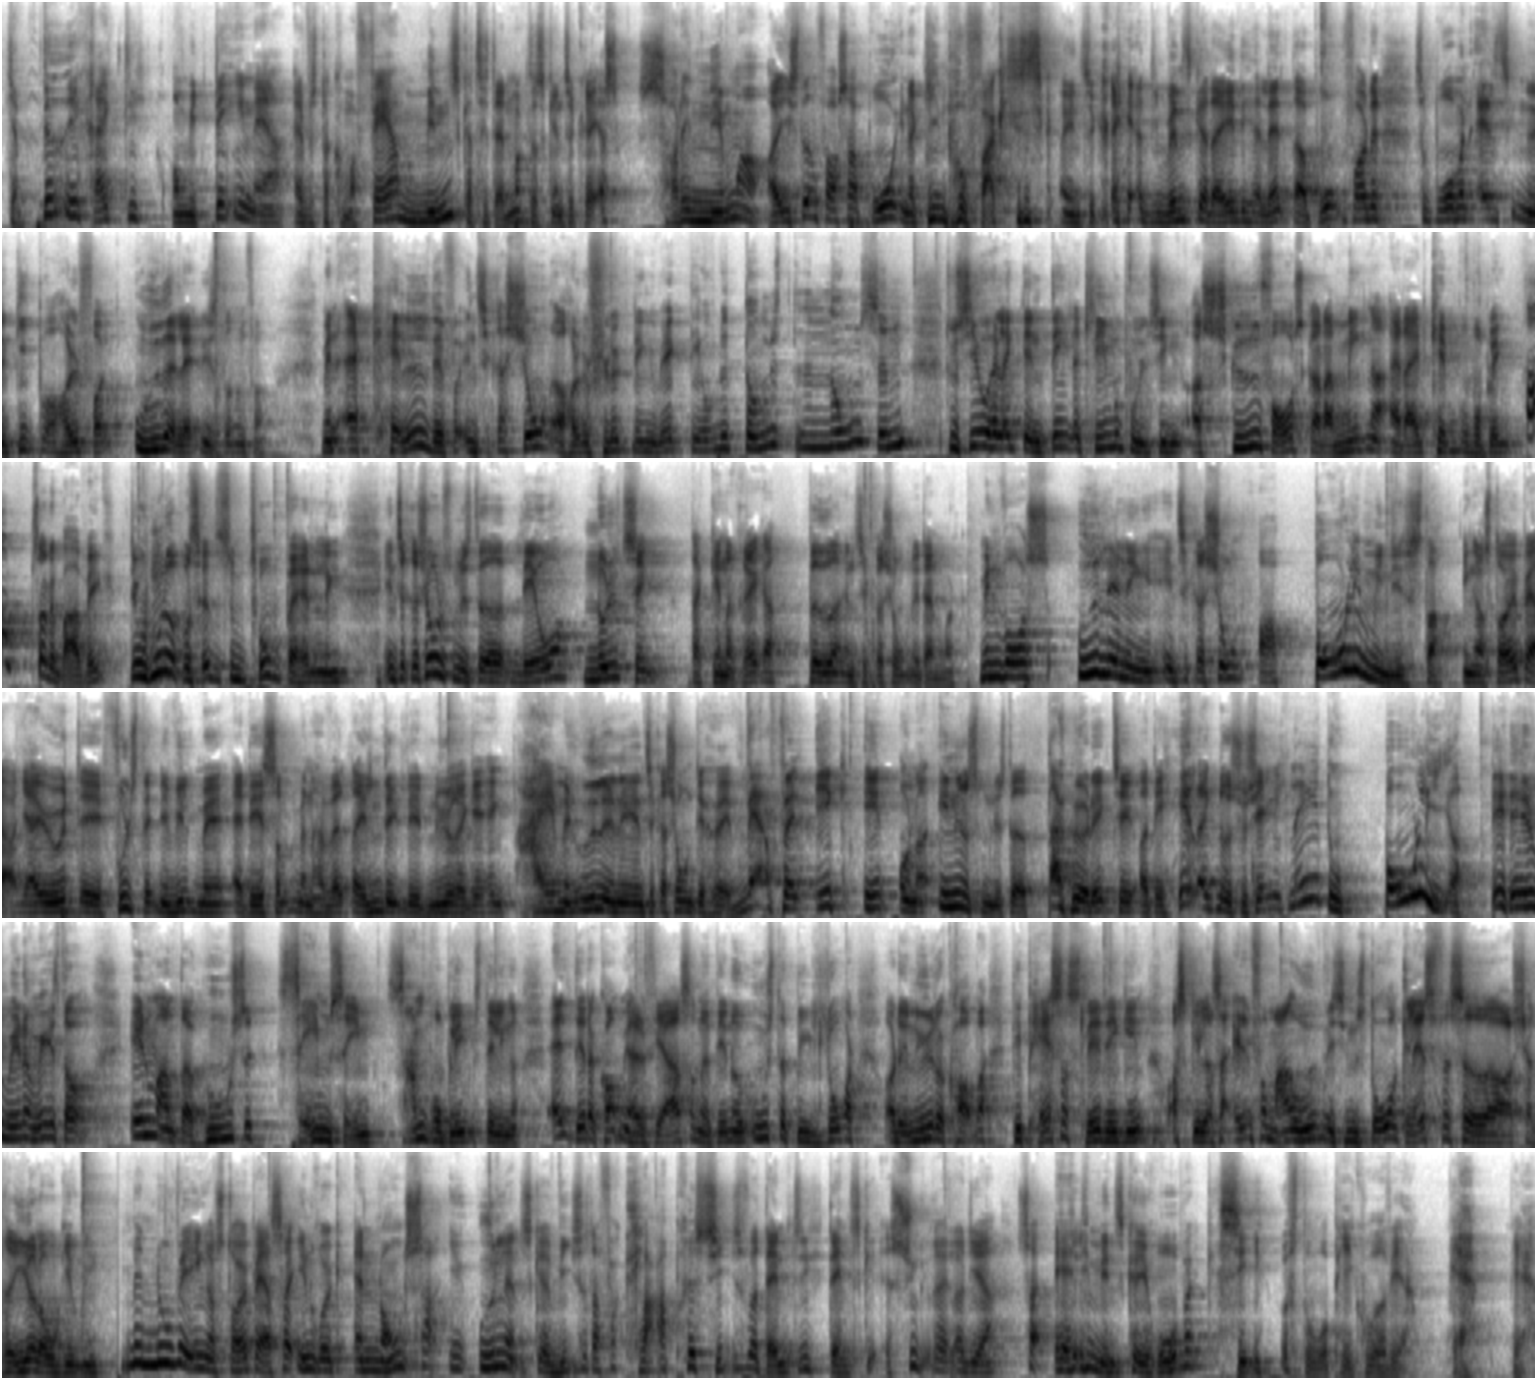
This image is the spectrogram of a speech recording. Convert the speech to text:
Jeg ved ikke rigtigt, om ideen er, at hvis der kommer færre mennesker til Danmark, der skal integreres, så er det nemmere. Og i stedet for så at bruge energien på faktisk at integrere de mennesker, der er i det her land, der har brug for det, så bruger man al sin energi på at holde folk ude af landet i stedet for. Men at kalde det for integration og holde flygtninge væk, det er jo det dummeste nogensinde. Du siger jo heller ikke, at det er en del af klimapolitikken at skyde forskere, der mener, at der er et kæmpe problem. Nå, så er det bare væk. Det er 100% symptombehandling. Integrationsministeriet laver nul ting, der genererer bedre integration i Danmark. Men vores udlændinge, integration og boligminister Inger Støjberg, jeg er jo ikke øh, fuldstændig vild med, at det er sådan, man har valgt at inddele det i den nye regering. Nej, men udlændinge integration, det hører i hvert fald ikke ind under Indrigsministeriet. Der hører det ikke til, og det er heller ikke noget socialt. Nej, du boliger. Det er det, jeg mener mest om. Indvandrer, huse, same, same. Samme problemstillinger. Alt det, der kom i 70'erne, det er noget ustabilt lort, og det nye, der kommer, det passer slet ikke ind og skiller sig alt for meget ud med sine store glasfacader og sharia-lovgivning. Men nu vil Inger Støjberg så indrykke annoncer i udenlandske aviser, der forklarer præcis, hvordan de danske asylregler de er, så alle mennesker i Europa kan se, hvor store p-koder vi er. Ja, ja.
